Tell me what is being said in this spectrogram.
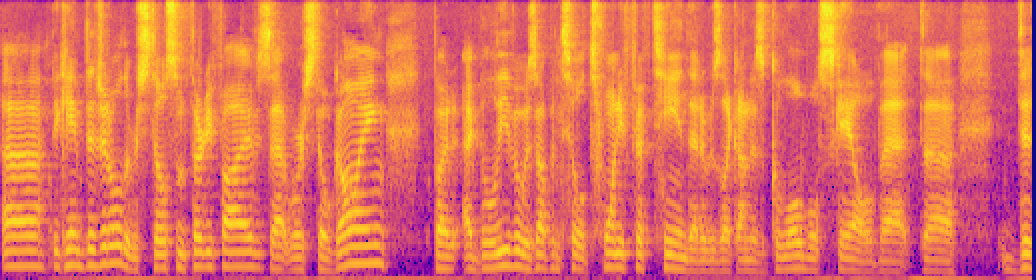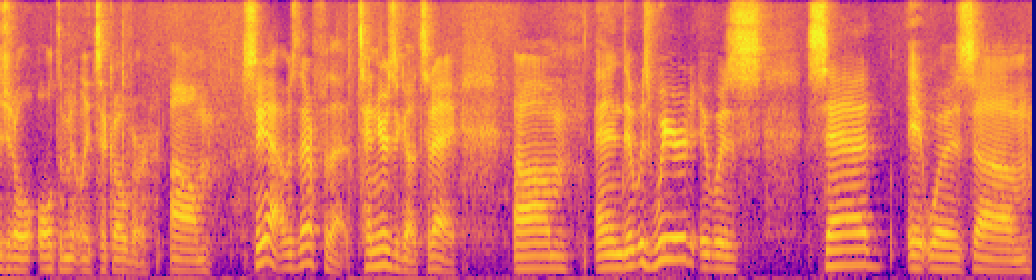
uh, became digital. There were still some 35s that were still going, but I believe it was up until 2015 that it was like on this global scale that uh, digital ultimately took over. Um, so yeah, I was there for that 10 years ago today. Um, and it was weird. It was sad it was um,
